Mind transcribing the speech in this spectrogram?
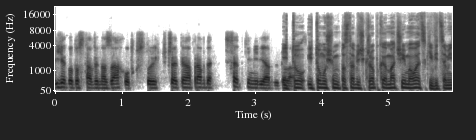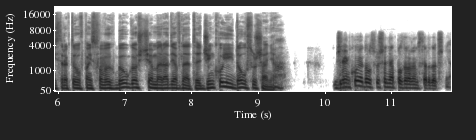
jego dostawy na zachód, z których czerpie naprawdę setki miliardów dolarów. I tu, I tu musimy postawić kropkę. Maciej Małecki, wiceminister aktywów państwowych, był gościem Radia Wnet. Dziękuję i do usłyszenia. Dziękuję, do usłyszenia, pozdrawiam serdecznie.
